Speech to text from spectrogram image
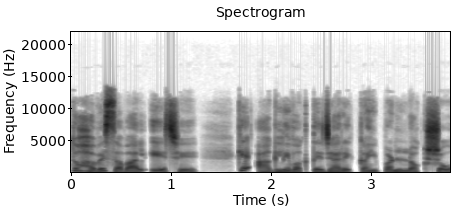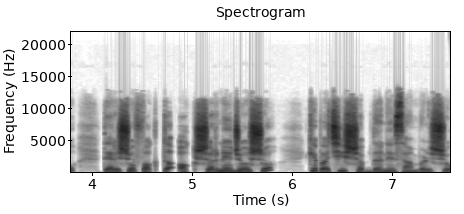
તો હવે સવાલ એ છે કે આગલી વખતે જ્યારે કંઈ પણ લખશો, ત્યારે શું ફક્ત અક્ષરને જોશો? કે પછી શબ્દને સાંભળશો?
